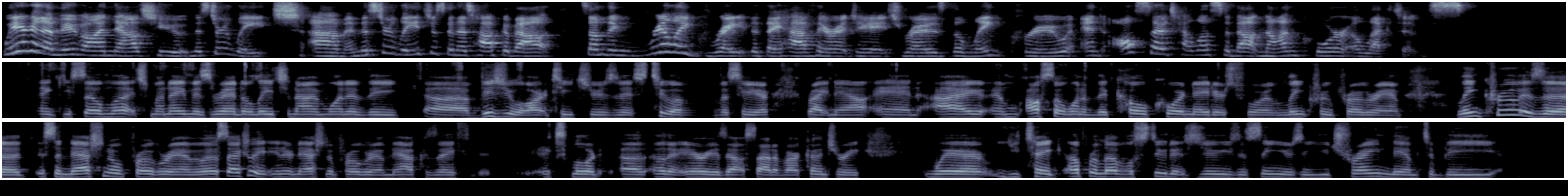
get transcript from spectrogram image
We are going to move on now to Mr. Leach. Um, and Mr. Leach is going to talk about something really great that they have there at JH Rose, the Link Crew, and also tell us about non-core electives. Thank you so much. My name is Randall Leach, and I'm one of the uh, visual art teachers. There's two of us here right now, and I am also one of the co-coordinators for Link Crew program. Link Crew is a it's a national program. Well, it's actually an international program now because they've explored uh, other areas outside of our country where you take upper level students, juniors and seniors, and you train them to be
